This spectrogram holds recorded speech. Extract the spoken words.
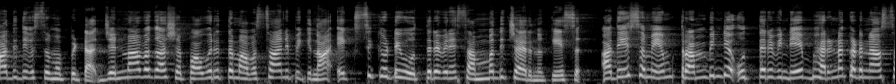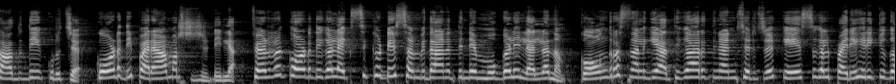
ആദ്യ ദിവസം ഒപ്പിട്ട ജന്മാവകാശ പൗരത്വം അവസാനിപ്പിക്കുന്ന എക്സിക്യൂട്ടീവ് ഉത്തരവിനെ സംബന്ധിച്ചായിരുന്നു കേസ്. അതേസമയം ട്രംപിന്റെ ഉത്തരവിന്റെ ഭരണഘടനാ സാധ്യതയെക്കുറിച്ച് കോടതി പരാമർശിച്ചിട്ടില്ല. ഫെഡറൽ കോടതികൾ എക്സിക്യൂട്ടീവ് സംവിധാനത്തിന്റെ മുകളിലല്ലെന്നും കോൺഗ്രസ് നൽകിയ അധികാരത്തിനനുസരിച്ച് കേസുകൾ പരിഹരിക്കുക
